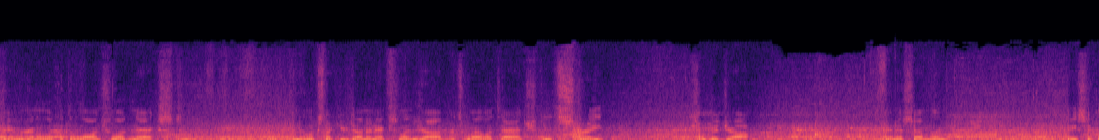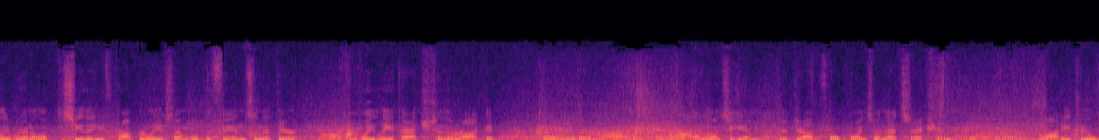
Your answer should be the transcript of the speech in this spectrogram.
Okay, we're going to look at the launch lug next. And it looks like you've done an excellent job. It's well attached, it's straight, so good job. Fin assembly. Basically, we're going to look to see that you've properly assembled the fins and that they're completely attached to the rocket. And once again, good job, full points on that section. Body tube.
